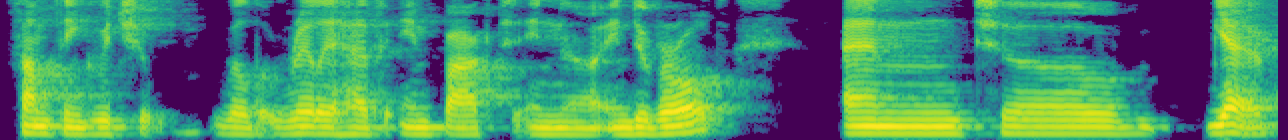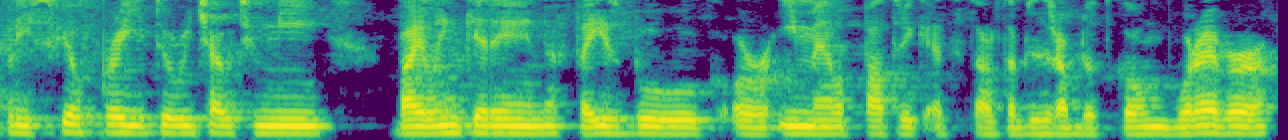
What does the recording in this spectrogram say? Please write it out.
something which will really have impact in in the world. And yeah, please feel free to reach out to me by LinkedIn, Facebook, or email patrik at startupdisrupt.com, wherever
